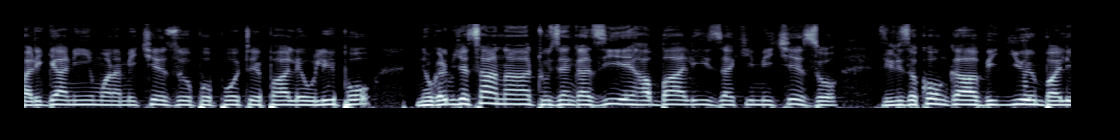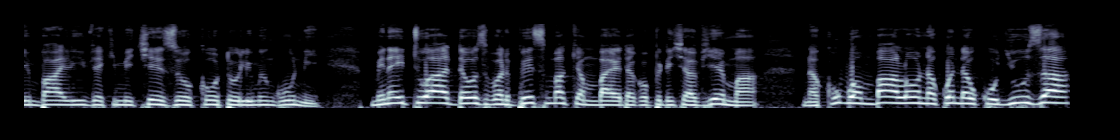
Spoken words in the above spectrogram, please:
hali gani mwanamichezo, popote pale ulipo, nikukaribisha sana tuziangazie habari za kimichezo zilizokonga vijiwe mbalimbali vya kimichezo kote ulimwenguni. Mimi naitwa Daus von Bismarck ambaye atakupitisha vyema, na kubwa ambalo na kwenda kukujuza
